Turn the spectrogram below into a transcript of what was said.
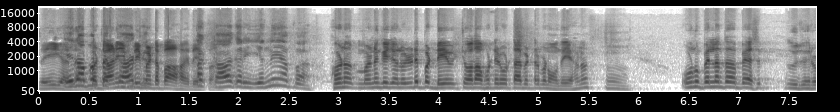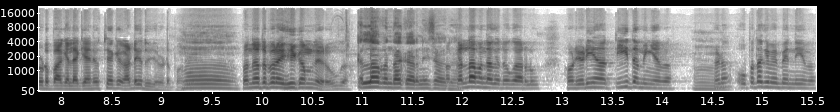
ਸਹੀ ਗੱਲ ਆ, ਵੱਡਾ ਨਹੀਂ ਇੰਪਲੀਮੈਂਟ ਪਾ ਸਕਦੇ ਆਪਾਂ। ਧੱਕਾ ਕਰੀ ਜੰਨੇ ਆਪਾਂ। ਹੁਣ ਮੰਨ ਕੇ ਚਲੋ ਜਿਹੜੇ ਵੱਡੇ 14 ਫੁੱਟੇ ਰੋਟਾਵੇਟਰ ਬਣਾਉਂਦੇ ਆ ਹਨਾ? ਉਹਨੂੰ ਪਹਿਲਾਂ ਤਾਂ ਵੈਸੇ ਦੂਜੇ ਰੋਡ ਪਾ ਕੇ ਲੱਗਿਆ ਜਾਂਦੇ ਉੱਥੇ ਆ ਕੇ ਕੱਢ ਕੇ ਦੂਜੇ ਰੋਡ ਪਾ ਹੂੰ। ਬੰਦਾ ਤਾਂ ਫਿਰ ਇਹੀ ਕੰਮ ਤੇ ਰਹੂਗਾ। ਕੱਲਾ ਬੰਦਾ ਕਰ ਨਹੀਂ ਸਕਦਾ। ਇਕੱਲਾ ਬੰਦਾ ਕਿਦੋਂ ਕਰ ਲੂ ਹੁਣ ਜਿਹੜੀਆਂ 30 ਤਮੀਆਂ ਵਾ ਹੈਨਾ? ਉਹ ਪਤਾ ਕਿਵੇਂ ਪੈਂਦੀਆਂ ਵਾ?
